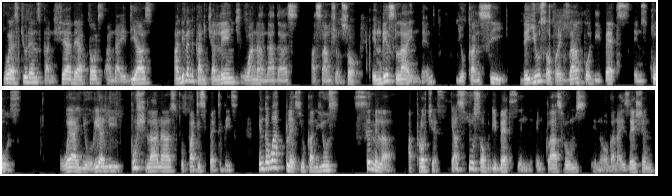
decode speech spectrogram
where students can share their thoughts and ideas and even can challenge one another's assumptions. So in this line, then, you can see the use of, for example, debates in schools, where you really push learners to participate in this. In the workplace, you can use similar approaches, just use of debates in, in classrooms, in organization,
